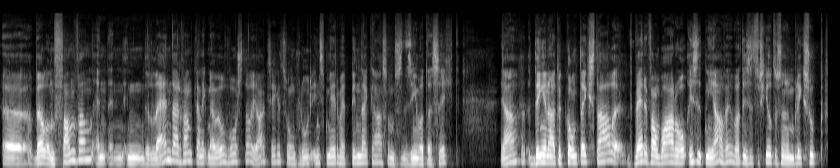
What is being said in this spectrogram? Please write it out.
uh, wel een fan van. En, en, in de lijn daarvan kan ik me wel voorstellen, ja, ik zeg het, zo'n vloer insmeren met pindakaas om te zien wat dat zegt. Ja, dingen uit de context halen. Ver van waarhol is het niet af. Hè. Wat is het verschil tussen een blik soep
